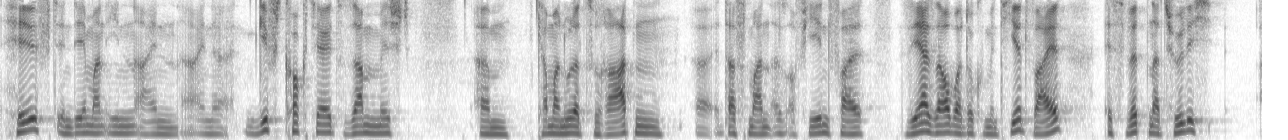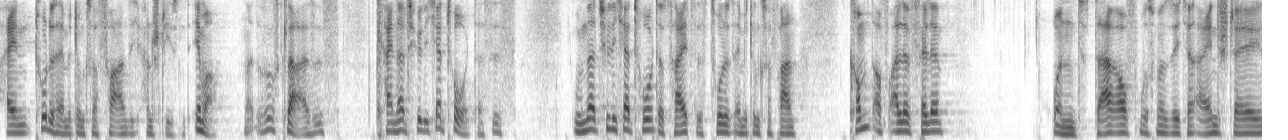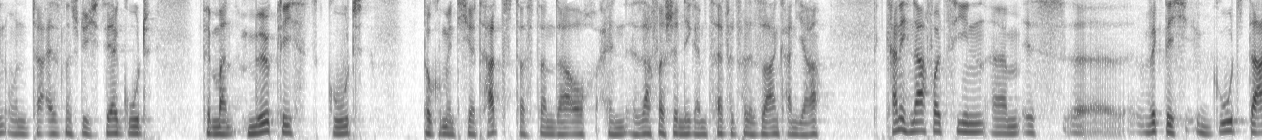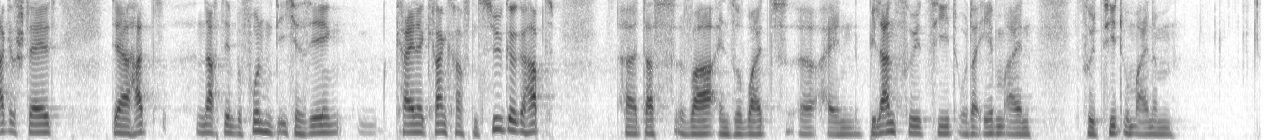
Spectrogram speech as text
hilft, indem man ihnen ein, eine Giftcocktail zusammenmischt, ähm, kann man nur dazu raten, äh, dass man es auf jeden Fall sehr sauber dokumentiert, weil es wird natürlich ein Todesermittlungsverfahren sich anschließend. Immer. Das ist klar. Es ist kein natürlicher Tod. Das ist unnatürlicher Tod. Das heißt, das Todesermittlungsverfahren kommt auf alle Fälle. Und darauf muss man sich dann einstellen. Und da ist es natürlich sehr gut, wenn man möglichst gut dokumentiert hat, dass dann da auch ein Sachverständiger im Zweifelsfall sagen kann, ja, kann ich nachvollziehen, ähm, ist äh, wirklich gut dargestellt. Der hat nach den Befunden, die ich hier sehe, keine krankhaften Züge gehabt. Äh, das war insoweit äh, ein Bilanzsuizid oder eben ein Suizid, um einem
